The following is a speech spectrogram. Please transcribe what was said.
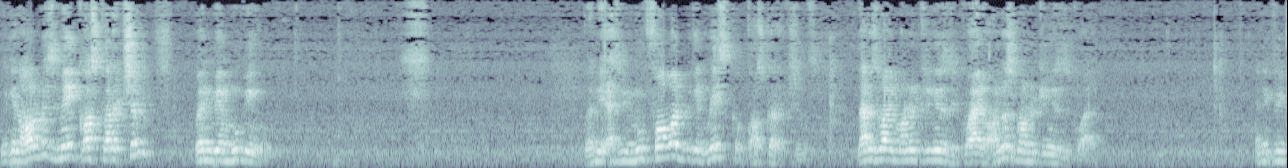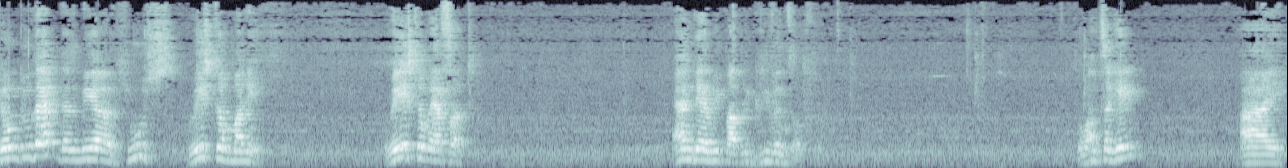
We can always make cost correction when we are moving. When we, as we move forward, we can make cost corrections. That is why monitoring is required, honest monitoring is required. And if we don't do that, there will be a huge waste of money, waste of effort, and there will be public grievance also. So once again, I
